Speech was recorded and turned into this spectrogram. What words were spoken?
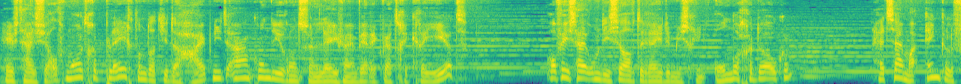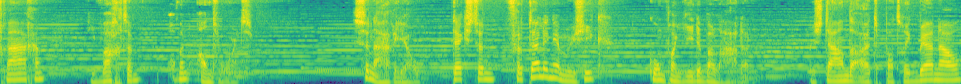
Heeft hij zelfmoord gepleegd omdat je de hype niet aankon die rond zijn leven en werk werd gecreëerd? Of is hij om diezelfde reden misschien ondergedoken? Het zijn maar enkele vragen die wachten op een antwoord. Scenario, teksten, vertelling en muziek, Compagnie de Balladen. Bestaande uit Patrick Bernau,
